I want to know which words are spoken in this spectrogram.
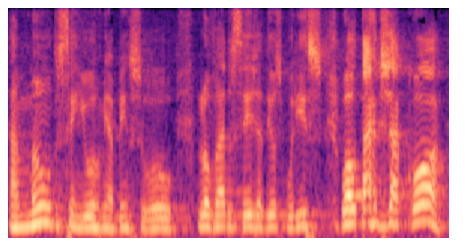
a mão do Senhor me abençoou. Louvado seja Deus por isso. O altar de Jacó.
